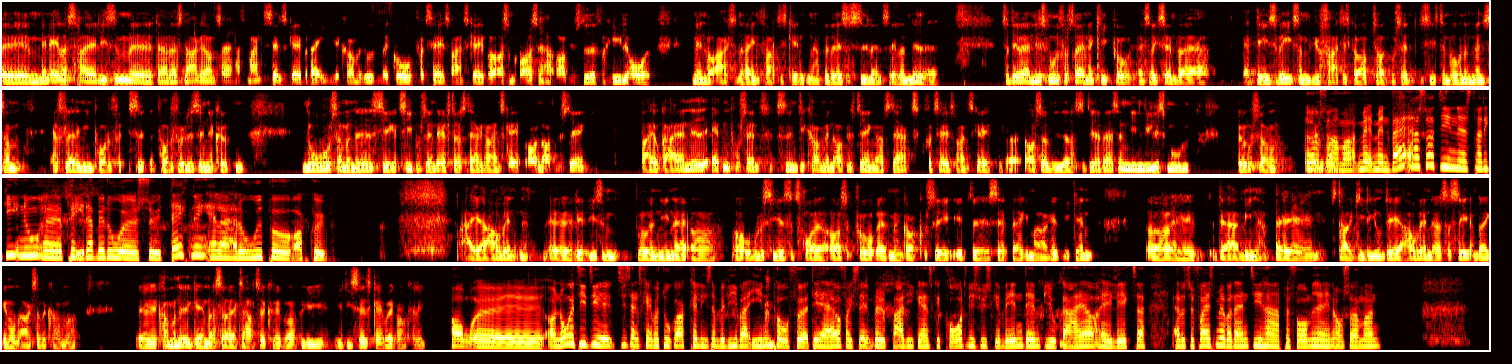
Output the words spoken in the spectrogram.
Øh, men ellers har jeg ligesom, øh, der har været snakket om, så har jeg haft mange selskaber, der egentlig er kommet ud med gode kvartalsregnskaber, og som også har opjusteret for hele året, men hvor aktierne rent faktisk enten har bevæget sig sidelands eller nedad. Så det har været en lille smule frustrerende at kigge på. Altså eksempler er, at DSV, som jo faktisk er op 12 procent sidste måned, men som er flad i min portefølje, siden jeg købte den, Novo, som er nede cirka 10 procent efter et stærkt regnskab og en opjustering. BioGaia er nede 18 procent, siden de kom med en opjustering og et stærkt kvartalsregnskab og så videre. Så det har været sådan en lille smule øvesommer. Øvesommer. Men, men hvad er så din uh, strategi nu, uh, Peter? Vil du uh, søge dækning, eller er du ude på opkøb? Ej, jeg er afventende. Uh, lidt ligesom både Nina og, og Ole siger, så tror jeg også på, at man godt kunne se et uh, setback i markedet igen. Og øh, der er min øh, strategi lige nu, det er at afvente og så se, om der ikke er nogen aktier, der kommer, øh, kommer ned igen, og så er jeg klar til at købe op i, i de selskaber, jeg godt kan lide. Og, øh, og nogle af de, de, de selskaber, du godt kan lide, som vi lige var inde på før, det er jo for eksempel, bare lige ganske kort, hvis vi skal vende dem, BioGaia og Elektra. Er du tilfreds med, hvordan de har performet her hen over sommeren?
